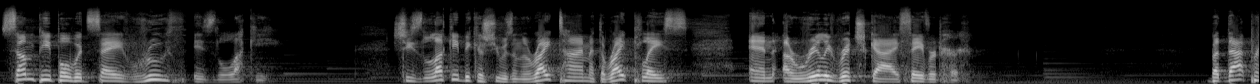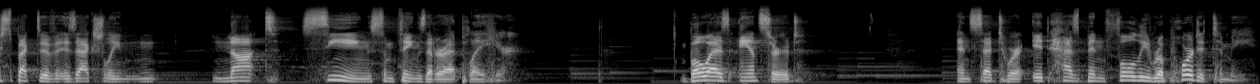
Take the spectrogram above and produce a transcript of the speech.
Some people would say Ruth is lucky. She's lucky because she was in the right time at the right place and a really rich guy favored her. But that perspective is actually n- not seeing some things that are at play here. Boaz answered and said to her, It has been fully reported to me.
